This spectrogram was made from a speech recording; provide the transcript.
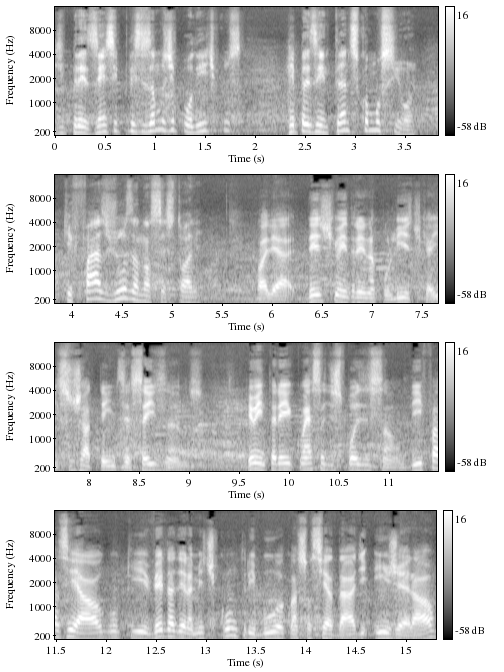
de presença e precisamos de políticos representantes como o senhor, que faz jus à nossa história. Olha, desde que eu entrei na política, isso já tem 16 anos, eu entrei com essa disposição de fazer algo que verdadeiramente contribua com a sociedade em geral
